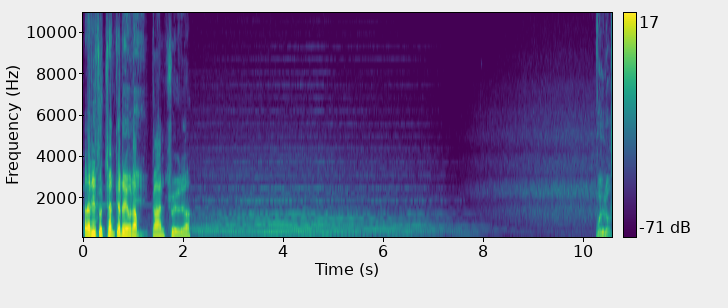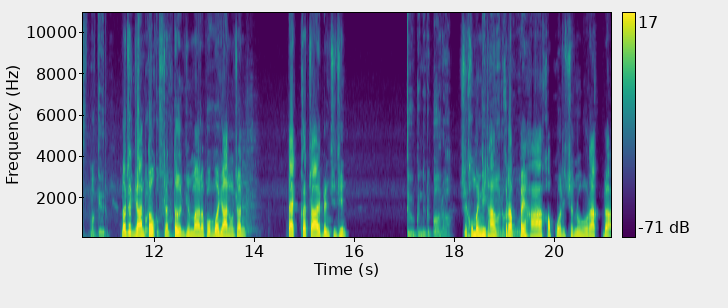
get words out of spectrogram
ละในที่สุดฉันก็ได้รับการช่วยเหลือ แล้วจากยานตกฉันตื่นขึ้นมาแล้วพบว่ายานของฉัน แตกกระจายเป็นชิ้นๆฉันคงไม่มีทางกลับไปหาครอบครัวที่ฉันรักได้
